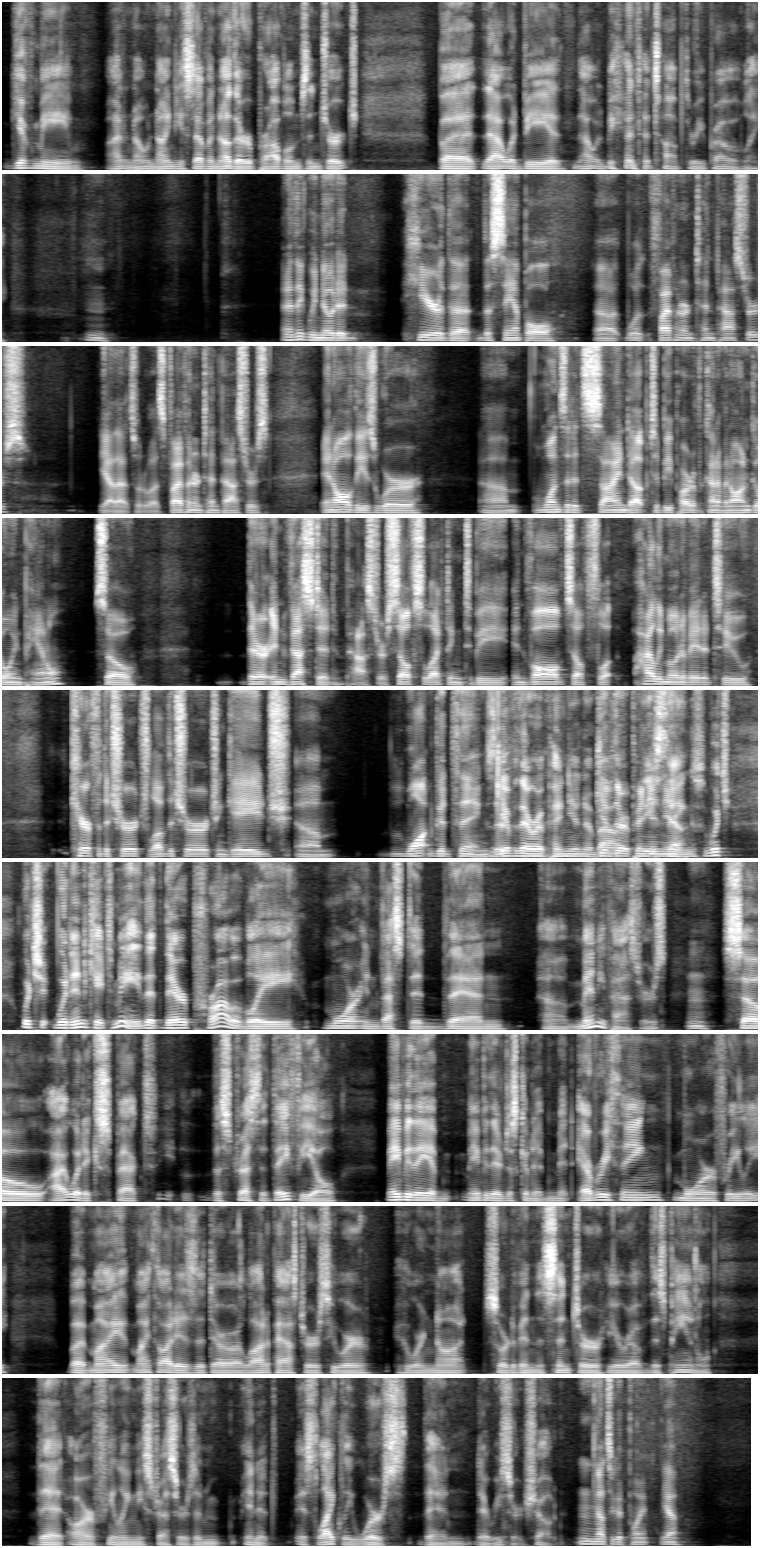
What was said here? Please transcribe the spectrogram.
give me I don't know 97 other problems in church, but that would be that would be in the top three probably. Mm. And I think we noted here that the sample uh, was 510 pastors. Yeah, that's what it was 510 pastors. And all these were um, ones that had signed up to be part of kind of an ongoing panel. So they're invested pastors, self selecting to be involved, self highly motivated to care for the church, love the church, engage, um, want good things. They're- give their opinion about give their opinion, these yeah. things, which which would indicate to me that they're probably more invested than uh, many pastors. Mm. So I would expect the stress that they feel. Maybe they maybe they're just going to admit everything more freely. But my my thought is that there are a lot of pastors who are who are not sort of in the center here of this panel that are feeling these stressors, and and it it's likely worse than their research showed. Mm, that's a good point. Yeah,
